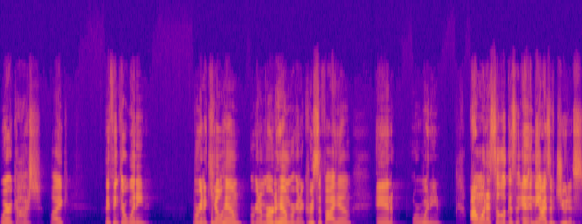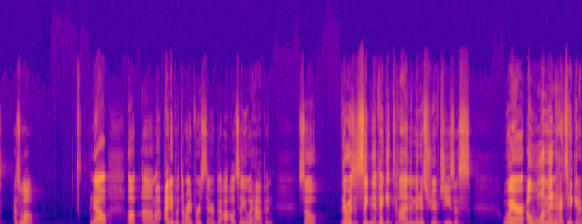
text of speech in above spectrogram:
where, gosh, like, they think they're winning. We're going to kill him. We're going to murder him. We're going to crucify him. And we're winning. I want us to look us in, in the eyes of Judas as well. Now, oh, um, I, I, didn't put the right verse there, but I'll, I'll tell you what happened. So there was a significant time in the ministry of Jesus where a woman had taken a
